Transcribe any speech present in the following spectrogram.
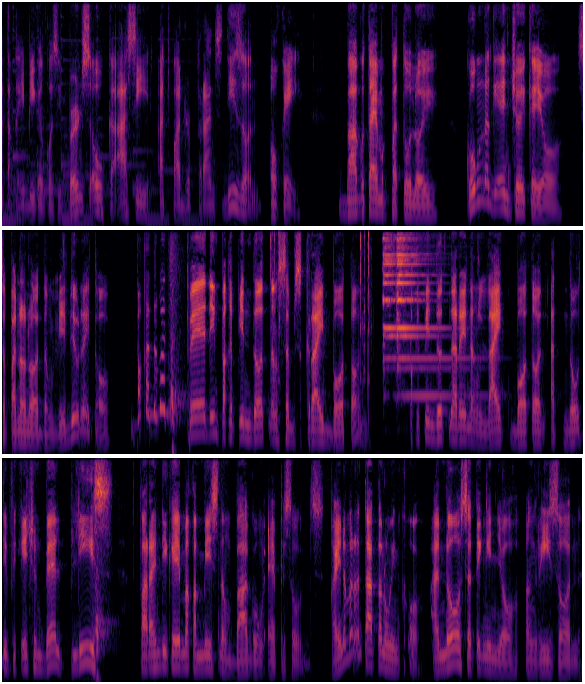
at ang kaibigan ko si Burns O. Kaasi at Father Franz Dizon. Okay, bago tayo magpatuloy, kung nag enjoy kayo sa panonood ng video na ito, baka naman pwedeng pakipindot ng subscribe button. Pakipindot na rin ng like button at notification bell, please para hindi kayo makamiss ng bagong episodes. Kayo naman ang tatanungin ko, ano sa tingin nyo ang reason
